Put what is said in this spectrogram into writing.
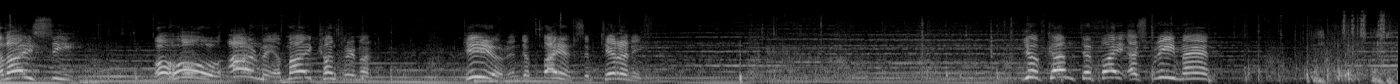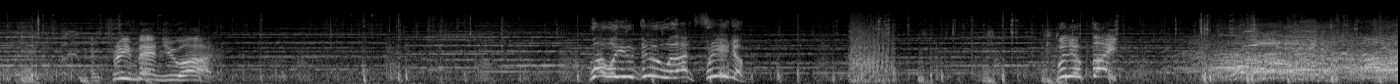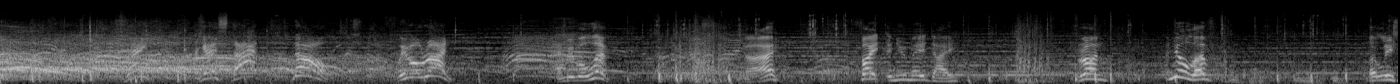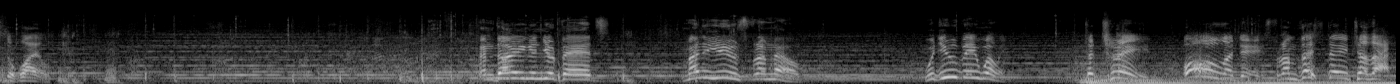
and I see a whole army of my countrymen here in defiance of tyranny. You've come to fight as free men. And free men you are. What will you do with that freedom? Will you? Fight against that? No! We will run! And we will live. Aye. Fight and you may die. Run and you'll live. At least a while. And dying in your beds many years from now, would you be willing to trade all the days from this day to that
